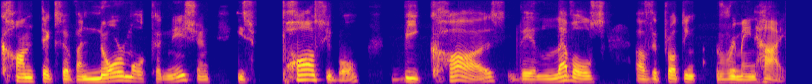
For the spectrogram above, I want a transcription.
context of a normal cognition is possible because the levels of the protein remain high.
